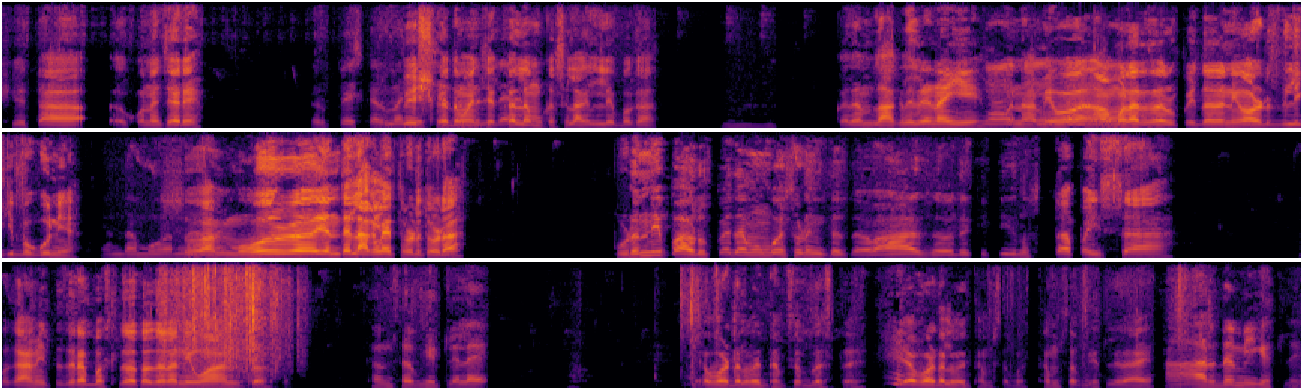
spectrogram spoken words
शेता कोणाच्या रे रुपेश कदमांचे रुपेश कदमांचे कलम. कसं लागलेले बघा. कलम लागलेले नाहीये नाही, पण आम्ही आम्हाला नाही. रुपयेदारांनी ऑर्डर दिली की बघून या सो. आम्ही मोहर यंदा लागलाय थोडा थोडा पुढं नाही पा रुपयादा मुंबई सोडून इथंच आज किती नुसता पैसा बघा आम्ही तर जरा बसलो होतो जरा निवांत थम्सअप घेतलेला आहे या बॉटलमध्ये थम्सअप बसतोय. या बॉटलमध्ये थम्सअप थम्सअप घेतलेला आहे. हा, अर्ध मी घेतलंय.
